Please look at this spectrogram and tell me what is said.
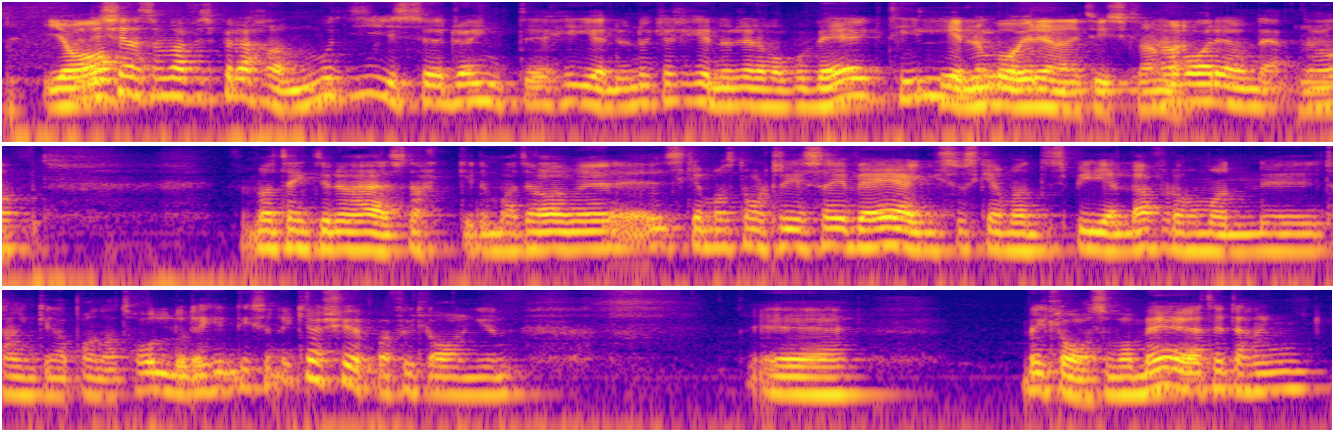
Men Ja, det känns som varför spelar han mot J Södra inte Hedlund? Och kanske Hedlund redan var på väg till... Hedlund var ju redan i Tyskland. Han va? var redan där. Mm. Ja. Man tänkte ju det här snacket om att ja, men ska man snart resa iväg så ska man inte spela för då har man eh, tankarna på annat håll. Och det, liksom, det kan jag köpa förklaringen. Eh, men Klasen var med. Jag tänkte han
